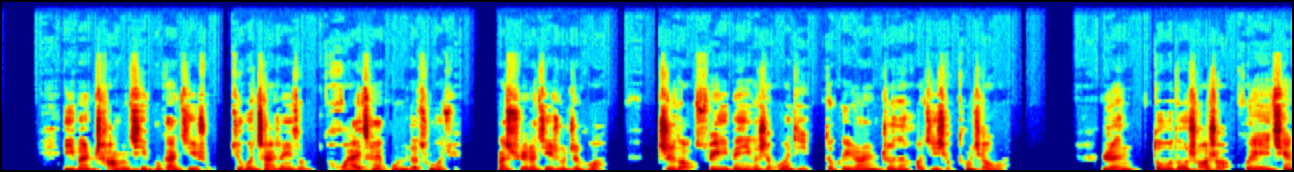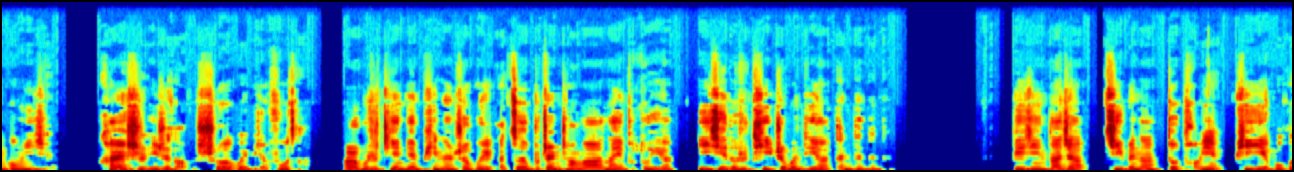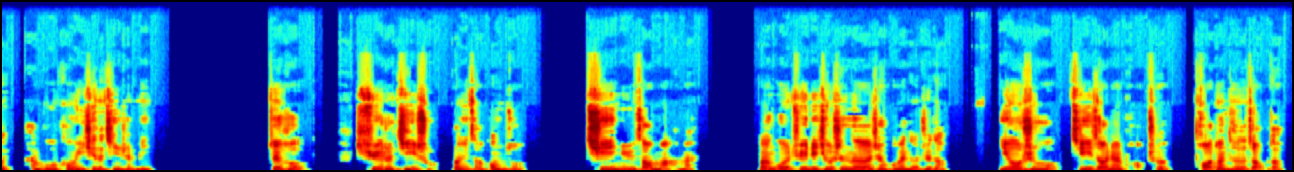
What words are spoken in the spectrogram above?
一般长期不干技术，就会产生一种怀才不遇的错觉。那学了技术之后啊，知道随便一个小问题都可以让人折腾好几宿通宵啊。人多多少少会谦恭一些，开始意识到社会比较复杂，而不是天天评论社会啊，这不正常啊，那也不对呀，一切都是体制问题啊，等等等等。毕竟大家基本呢都讨厌屁也不会还目空一切的精神病。最后，学了技术容易找工作，骑驴找马嘛。玩过绝地求生的小伙伴都知道，有时候急找辆跑车，跑断头都找不到。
